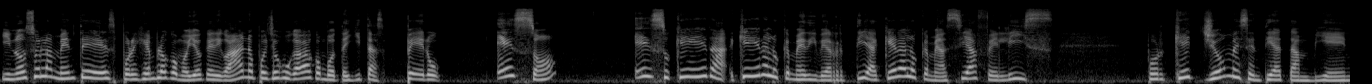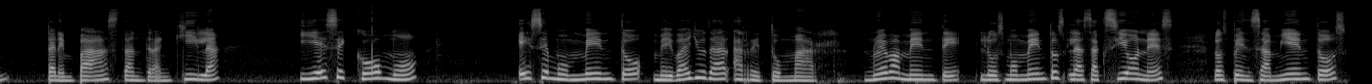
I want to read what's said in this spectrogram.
Y no solamente es, por ejemplo, como yo que digo, ah, no, pues yo jugaba con botellitas, pero eso, eso, ¿qué era? ¿Qué era lo que me divertía? ¿Qué era lo que me hacía feliz? ¿Por qué yo me sentía tan bien, tan en paz, tan tranquila? Y ese cómo, ese momento me va a ayudar a retomar nuevamente los momentos, las acciones, los pensamientos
